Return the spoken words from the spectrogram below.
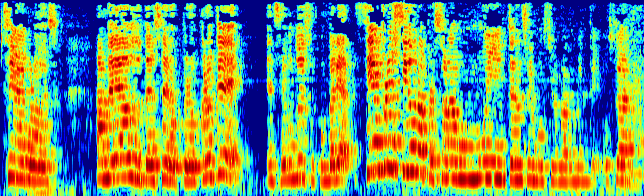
sí me acuerdo de eso. A mediados de tercero, pero creo que en segundo de secundaria siempre he sido una persona muy intensa emocionalmente. O sea,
